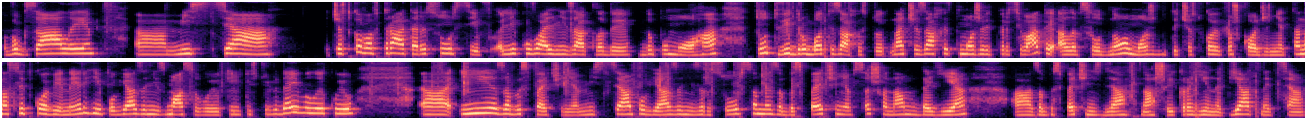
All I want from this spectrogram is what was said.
вокзали, е, місця, часткова втрата ресурсів, лікувальні заклади, допомога. Тут від роботи захисту, наче захист може відпрацювати, але все одно можуть бути часткові пошкодження. Та наслідкові енергії пов'язані з масовою кількістю людей великою. І забезпечення, місця пов'язані з ресурсами, забезпечення, все, що нам дає забезпеченість для нашої країни. П'ятниця.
